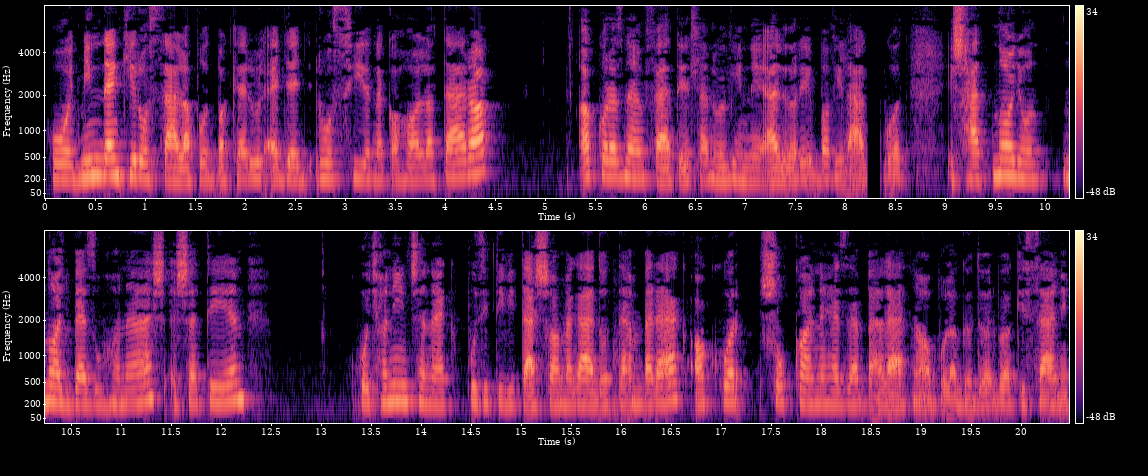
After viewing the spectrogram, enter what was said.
hogy mindenki rossz állapotba kerül egy-egy rossz hírnek a hallatára, akkor az nem feltétlenül vinné előrébb a világot. És hát nagyon nagy bezuhanás esetén hogyha nincsenek pozitivitással megáldott emberek, akkor sokkal nehezebben lehetne abból a gödörből kiszállni.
